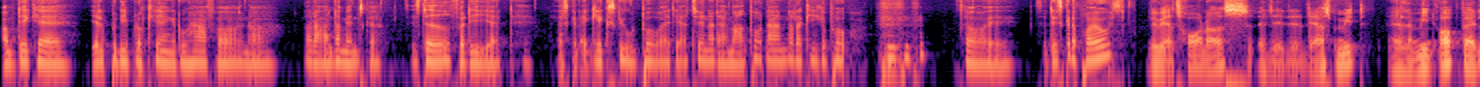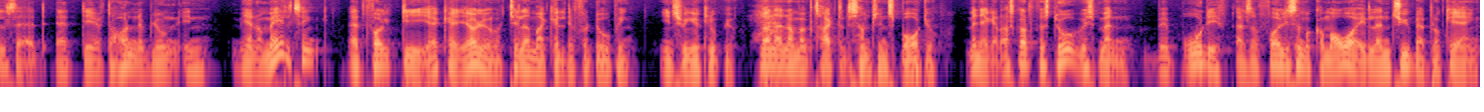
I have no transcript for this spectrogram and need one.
om det kan hjælpe på de blokeringer, du har for, når, når der er andre mennesker til stede. Fordi at, øh, jeg skal da ikke lægge skjul på, at jeg tænder der meget på, der er andre, der kigger på. så, øh, så det skal der prøves. Men jeg tror da også, at det, det er også mit, eller min opfattelse, at, at det efterhånden er blevet en mere normal ting, at folk, de, jeg, kan, jeg vil jo tillade mig at kalde det for doping i en svingerklub jo. Sådan er det, når man betragter det som sin sport jo. Men jeg kan da også godt forstå, hvis man vil bruge det, altså for ligesom at komme over et eller andet type af blokering,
